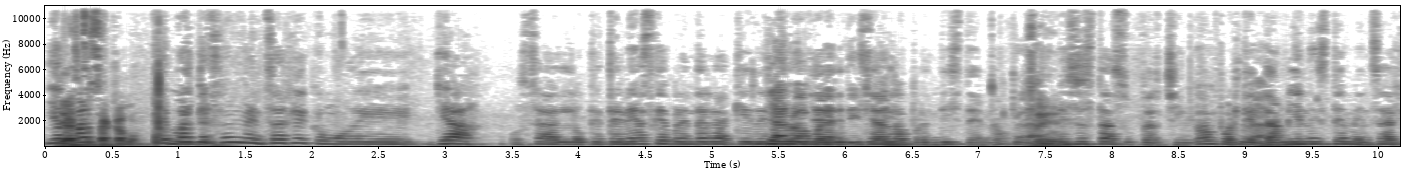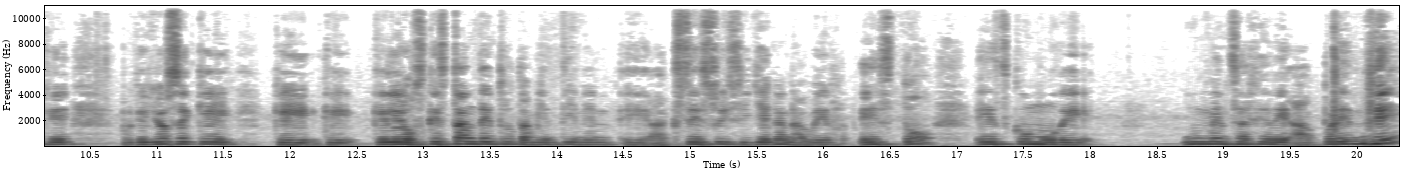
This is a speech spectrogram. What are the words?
Y ya esto aparte- se acabó. Y aparte fue un mensaje como de ya, o sea, lo que tenías que aprender aquí dentro Ya lo aprendiste. ya lo aprendiste, ¿no? Claro. Sí. Eso está súper chingón, porque Claro. también este mensaje, porque yo sé que, que, que, que los que están dentro también tienen eh, acceso y si llegan a ver esto, es como de un mensaje de aprende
